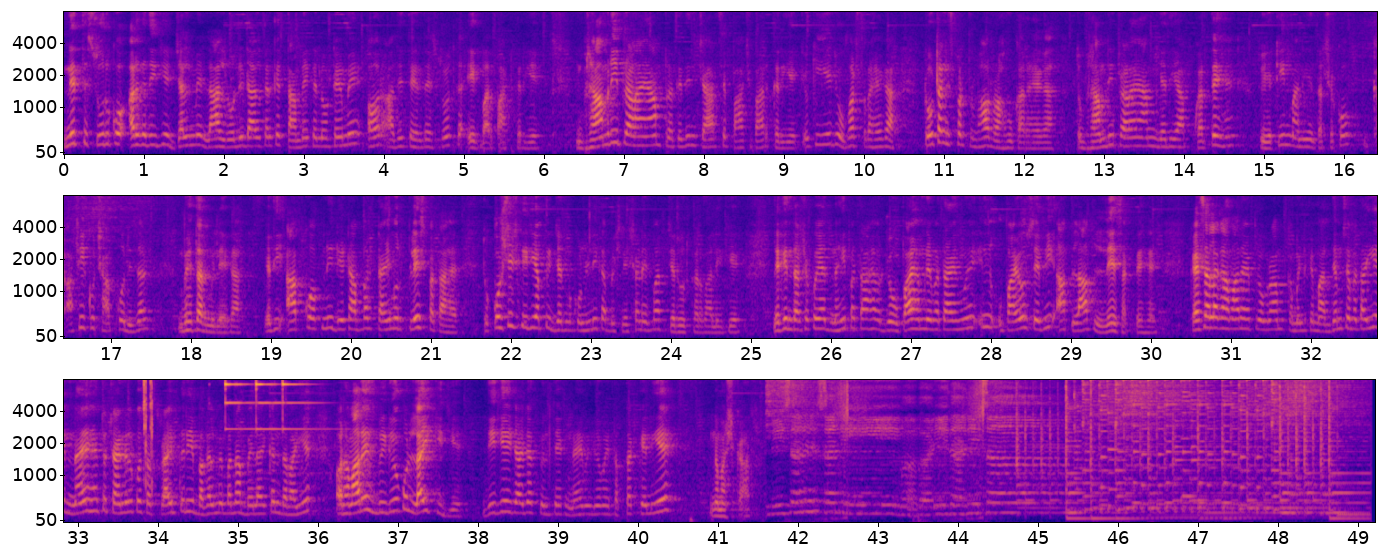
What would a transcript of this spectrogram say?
नित्य सूर्य को अर्घ दीजिए, जल में लाल रोली डाल करके तांबे के लोटे में और आदित्य हृदय स्त्रोत का एक बार पाठ करिए। भ्रामरी प्राणायाम प्रतिदिन चार से पाँच बार करिए, क्योंकि ये जो वर्ष रहेगा टोटल इस पर प्रभाव राहु का रहेगा। तो भ्रामरी प्राणायाम यदि आप करते हैं तो यकीन मानिए दर्शकों, काफ़ी कुछ आपको रिज़ल्ट बेहतर मिलेगा। यदि आपको अपनी डेट ऑफ़ बर्थ टाइम और प्लेस पता है तो कोशिश कीजिए अपनी जन्म कुंडली का विश्लेषण एक बार ज़रूर करवा लीजिए। लेकिन दर्शकों यदि नहीं पता है और जो उपाय हमने बताए हुए हैं, इन उपायों से भी आप लाभ ले सकते हैं। कैसा लगा हमारा यह प्रोग्राम कमेंट के माध्यम से बताइए। नए हैं तो चैनल को सब्सक्राइब करिए, बगल में बना बेल आइकन दबाइए और हमारे इस वीडियो को लाइक कीजिए। दीजिए इजाज़त, मिलते एक नए वीडियो में। तब तक के लिए नमस्कार।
